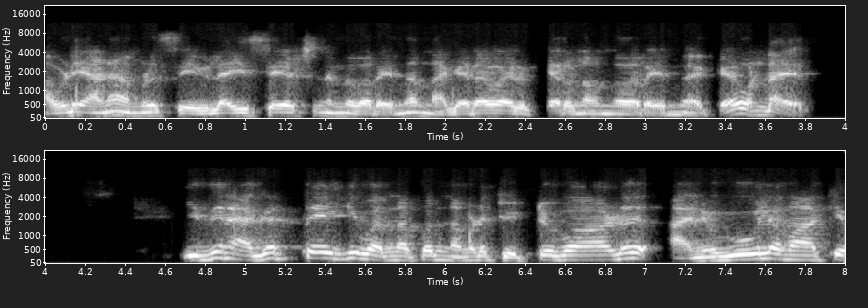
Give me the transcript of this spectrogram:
അവിടെയാണ് നമ്മൾ സിവിലൈസേഷൻ എന്ന് പറയുന്ന നഗരവൽക്കരണം എന്ന് പറയുന്നതൊക്കെ ഉണ്ടായത്. ഇതിനകത്തേക്ക് വന്നപ്പോൾ നമ്മുടെ ചുറ്റുപാട് അനുകൂലമാക്കി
